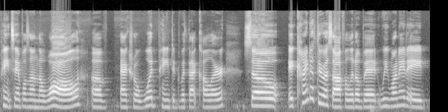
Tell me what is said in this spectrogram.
paint samples on the wall of actual wood painted with that color. So it kind of threw us off a little bit. We wanted a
